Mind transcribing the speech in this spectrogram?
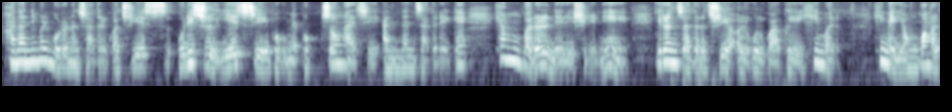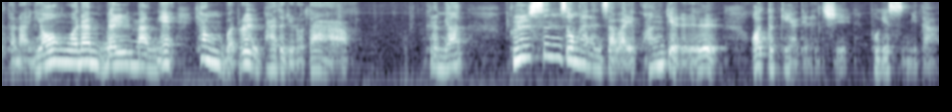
하나님을 모르는 자들과 주 예수, 우리 주 예수의 복음에 복종하지 않는 자들에게 형벌을 내리시리니 이런 자들은 주의 얼굴과 그의 힘을 힘의 영광을 떠나 영원한 멸망의 형벌을 받으리로다. 그러면 불순종하는 자와의 관계를 어떻게 해야 되는지 보겠습니다.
